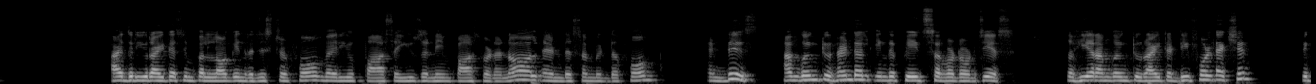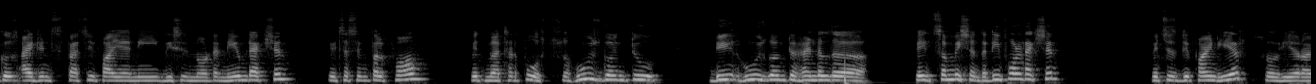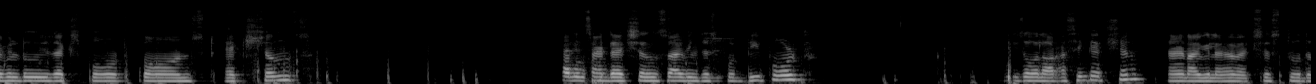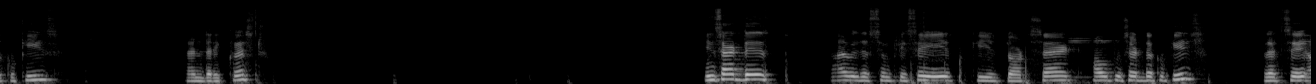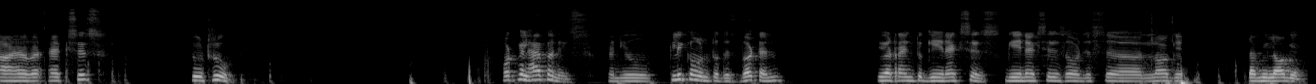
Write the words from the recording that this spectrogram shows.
either you write a simple login register form where you pass a username password and all and uh, submit the form. And this i'm going to handle in the page server.js so here i'm going to write a default action because i didn't specify any this is not a named action. It's a simple form with method post. So who's going to deal who is going to handle the page submission the default action which is defined here. So here i will do is export const actions. And inside the actions i will just put default. These all are async action and i will have access to the cookies and the request. Inside this i will just simply say cookies dot set how to set the cookies let's say I have access to true. What will happen is when you click onto this button you are trying to gain access. Gain access or just uh, login dummy login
